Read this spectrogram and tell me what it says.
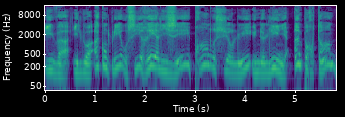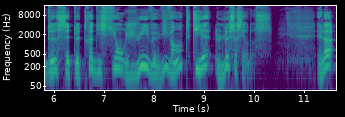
il va, il doit accomplir aussi, réaliser, prendre sur lui une ligne importante de cette tradition juive vivante qui est le sacerdoce. Et là,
